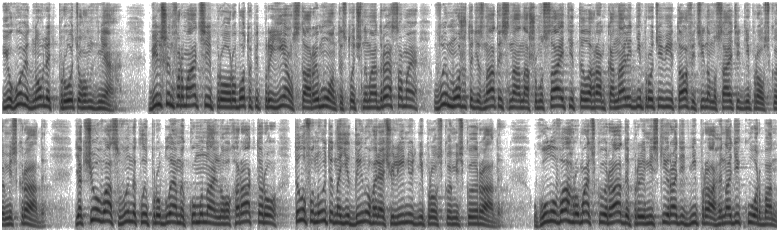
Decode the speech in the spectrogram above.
Його відновлять протягом дня. Більше інформації про роботу підприємств та ремонт із точними адресами ви можете дізнатись на нашому сайті, телеграм-каналі Дніпро ТІВІ та офіційному сайті Дніпровської міськради. Якщо у вас виникли проблеми комунального характеру, телефонуйте на єдину гарячу лінію Дніпровської міської ради. Голова громадської ради при міській раді Дніпра Геннадій Корбан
